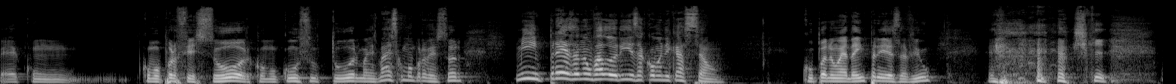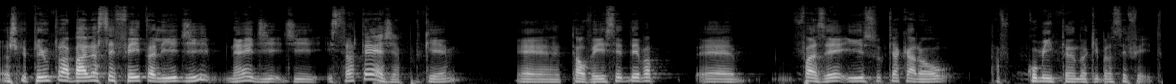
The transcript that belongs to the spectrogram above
é, com como professor, como consultor, mas mais como professor. Minha empresa não valoriza a comunicação. Culpa não é da empresa, viu? acho que acho que tem um trabalho a ser feito ali de, né, de, de estratégia, porque é, talvez você deva é, fazer isso que a Carol está comentando aqui para ser feito.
